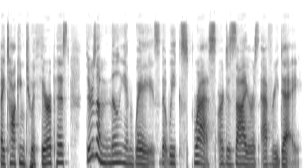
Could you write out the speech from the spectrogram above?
by talking to a therapist. There's a million ways that we express our desires every day,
